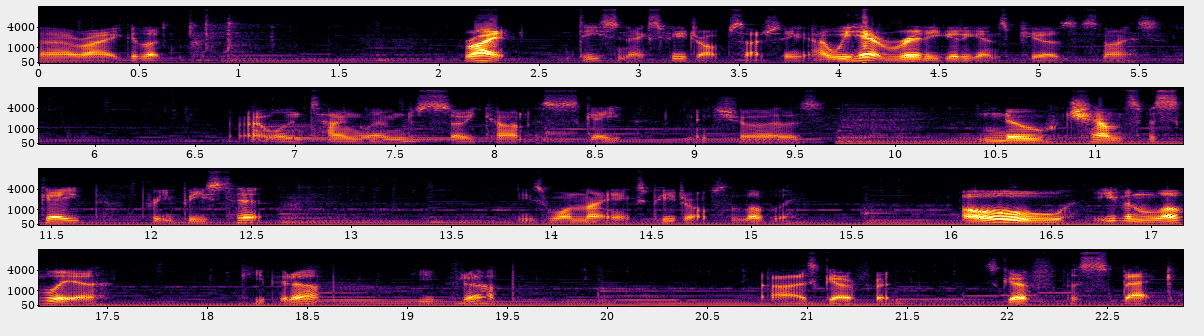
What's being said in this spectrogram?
Uh, right, good luck. Right, decent XP drops actually. Uh, we hit really good against Pures, it's nice. Alright, we'll entangle him just so he can't escape. Make sure there's no chance of escape. Pretty beast hit. These 190 XP drops are lovely. Oh, even lovelier. Keep it up. Keep it up. Alright, let's go for it. Let's go for the spec.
